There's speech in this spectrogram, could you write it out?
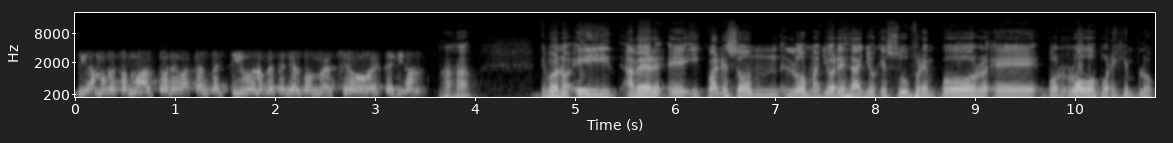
digamos que somos actores bastante activos de lo que sería el comercio exterior. Ajá. Bueno, y a ver, eh, ¿y cuáles son los mayores daños que sufren por, eh, por robos, por ejemplo?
